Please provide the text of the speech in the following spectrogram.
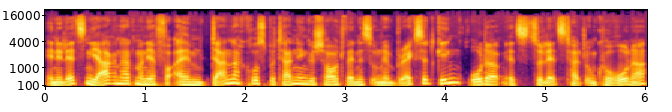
In den letzten Jahren hat man ja vor allem dann nach Großbritannien geschaut, wenn es um den Brexit ging oder jetzt zuletzt halt um Corona.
